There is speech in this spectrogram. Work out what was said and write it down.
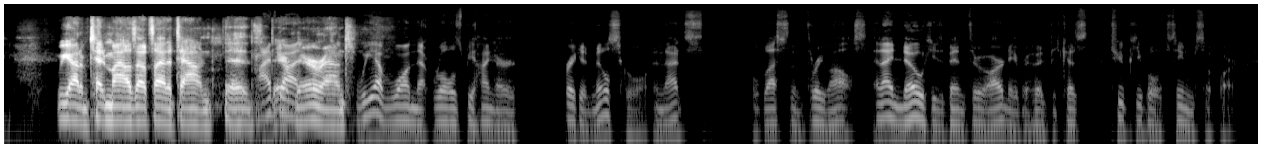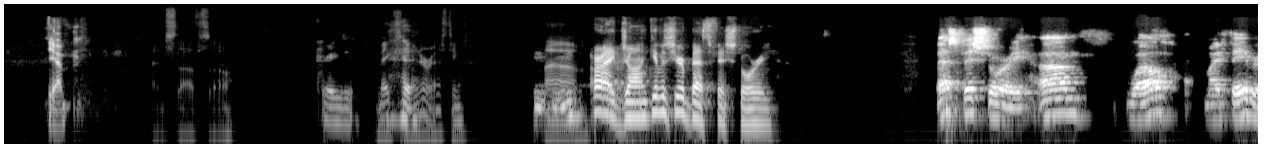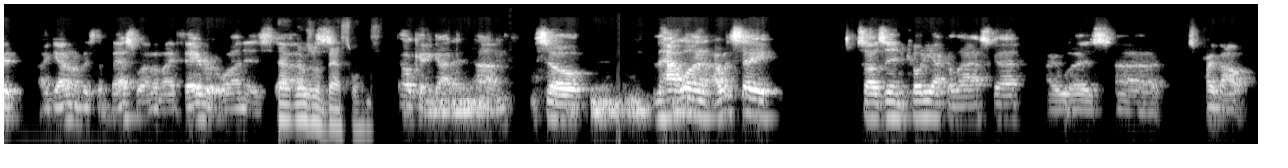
we got them ten miles outside of town. They're, I've they're, got- they're around. We have one that rolls behind our freaking middle school, and that's less than three miles. And I know he's been through our neighborhood because two people have seen him so far. Yep. And stuff. So Crazy. makes it interesting. Mhm. Um, All right, John, give us your best fish story. Best fish story. Um, well, my favorite, I don't know if it's the best one, but my favorite one is That- uh, I Those are the best ones. Okay, got it. Um, so that one, I would say, so I was in Kodiak, Alaska. I was, uh, it's probably about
